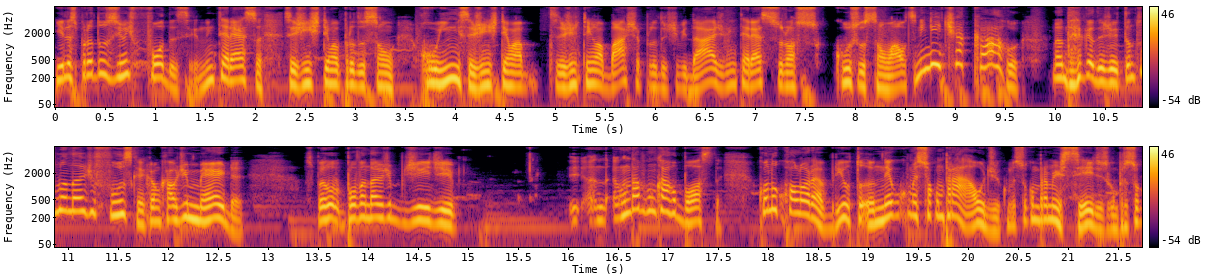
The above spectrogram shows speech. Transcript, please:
E eles produziam e foda-se, não interessa se a gente tem uma produção ruim, se a gente tem uma se a gente tem uma baixa produtividade, não interessa se os nossos custos são altos. Ninguém tinha carro na década de 80, todo mundo andando de Fusca, que é um carro de merda. O povo andava de, de, de andava com um carro bosta. Quando o Collor abriu, o nego começou a comprar Audi, começou a comprar Mercedes, começou,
